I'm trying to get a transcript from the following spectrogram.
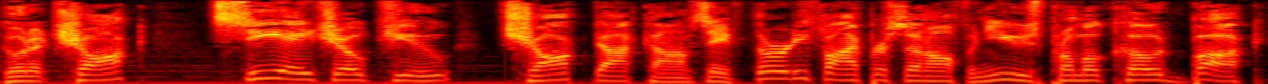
Go to chalk Choq, choq.com. Save 35% off when you use promo code BUCK.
